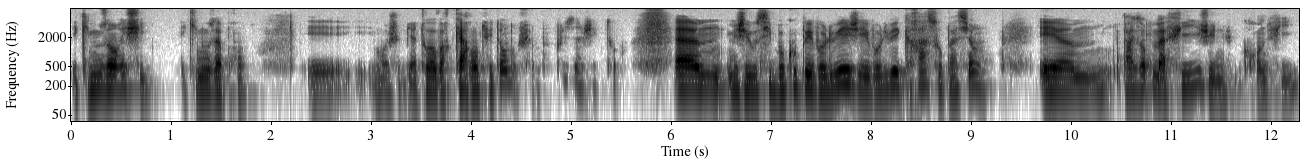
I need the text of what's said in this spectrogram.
et qui nous enrichit et qui nous apprend. Et moi, je vais bientôt avoir 48 ans, donc je suis un peu plus âgée que toi. Euh, mais j'ai aussi beaucoup évolué. J'ai évolué grâce aux patients. Et euh, par exemple, ma fille, j'ai une grande fille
